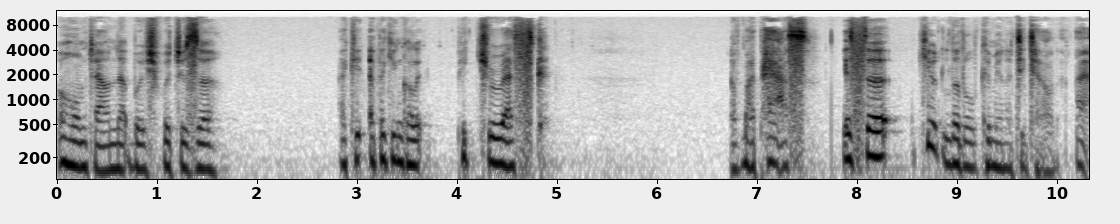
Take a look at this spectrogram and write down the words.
a hometown, Nutbush, which is a, I, I think you can call it picturesque of my past. It's a cute little community town. I,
